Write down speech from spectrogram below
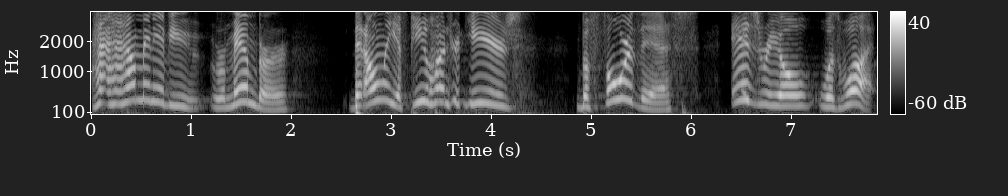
How many of you remember that only a few hundred years before this, Israel was what?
